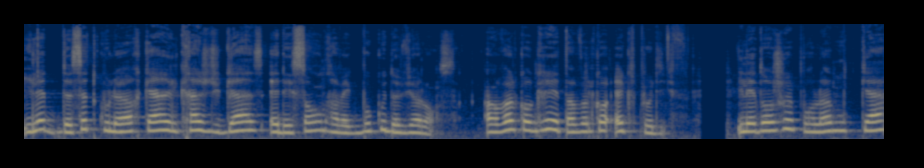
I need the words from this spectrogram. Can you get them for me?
Il est de cette couleur car il crache du gaz et des cendres avec beaucoup de violence. Un volcan gris est un volcan explosif. Il est dangereux pour l'homme car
